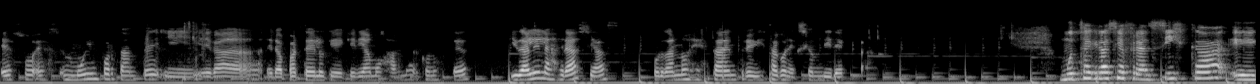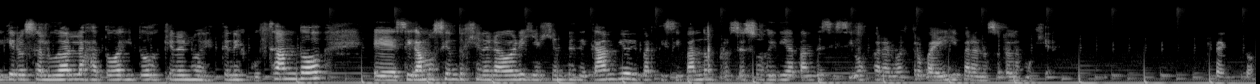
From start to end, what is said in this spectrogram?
eso es muy importante y era, era parte de lo que queríamos hablar con usted. Y darle las gracias por darnos esta entrevista Conexión Directa. Muchas gracias Francisca, eh, quiero saludarlas a todas y todos quienes nos estén escuchando. Eh, sigamos siendo generadores y agentes de cambio y participando en procesos hoy día tan decisivos para nuestro país y para nosotras las mujeres. Perfecto.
